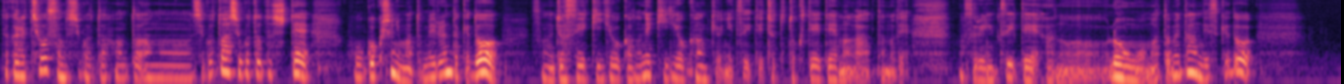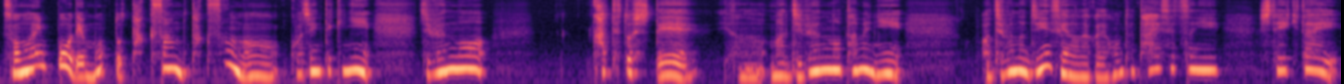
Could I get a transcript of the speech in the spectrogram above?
だから調査の仕事は本当あの仕事は仕事として報告書にまとめるんだけどその女性起業家のね企業環境についてちょっと特定テーマがあったので、まあ、それについてあの論をまとめたんですけどその一方でもっとたくさんのたくさんの個人的に自分の糧としてその、まあ、自分のために自分の人生の中で本当に大切にしていきたい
